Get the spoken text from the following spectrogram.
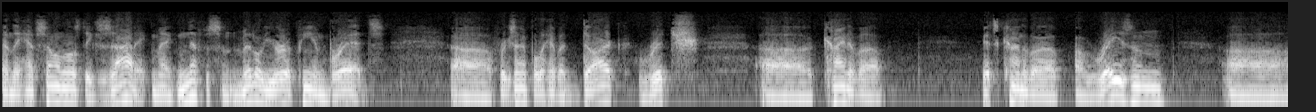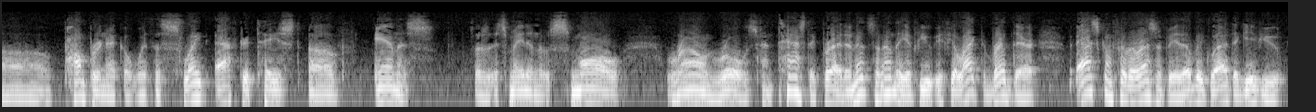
and they have some of the most exotic, magnificent Middle European breads. Uh, for example, they have a dark, rich, uh, kind of a, it's kind of a, a raisin uh, pumpernickel with a slight aftertaste of anise. So it's made into a small, round roll. It's fantastic bread. And incidentally, if you if you like the bread there, ask them for the recipe. They'll be glad to give you.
